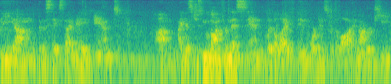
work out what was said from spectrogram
the, um, the mistakes that I made and um, I guess just move on from this and live a life in accordance with the law and not repeat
